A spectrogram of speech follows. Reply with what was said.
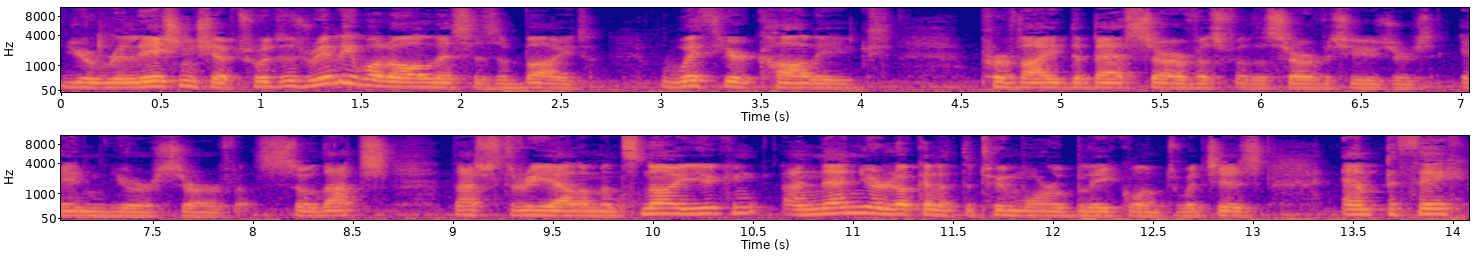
your relationships, which is really what all this is about, with your colleagues, provide the best service for the service users in your service. So that's that's three elements. Now you can and then you're looking at the two more oblique ones, which is empathy.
